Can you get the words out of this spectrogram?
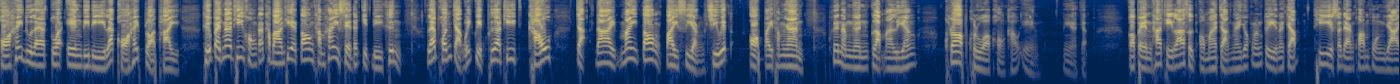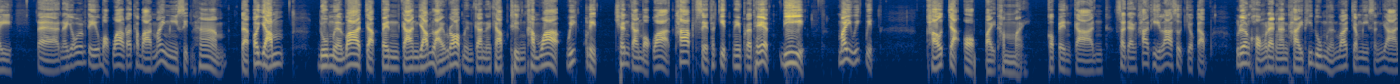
ขอให้ดูแลตัวเองดีๆ และขอให้ปลอดภัย ถือเป็นหน้าที่ของรัฐบาลที่จะต้องทำให้เศรษฐกิจดีขึ้น และพ้นจากวิกฤตเพื่อที่เขาจะได้ไม่ต้องไปเสี่ยงชีวิตออกไปทำงาน เพื่อนำเงินกลับมาเลี้ยงครอบครัวของเขาเองนี่ครับก็เป็นท่าทีล่าสุดออกมาจากนายกรัฐมนตรีนะครับ ที่แสดงความห่วงใย แต่นายกรัฐมนตรีบอกว่ารัฐบาลไม่มีสิทธิ์ห้าม แต่ก็ย้ำ ดูเหมือนว่าจะเป็นการย้ำหลายรอบเหมือนกันนะครับ ถึงคำว่าวิกฤต เช่นการบอกว่าถ้าเศรษฐกิจในประเทศดี ไม่วิกฤต เขาจะออกไปทำไม ก็เป็นการแสดงท่าทีล่าสุดเกี่ยวกับเรื่องของแรงงานไทยที่ดูเหมือนว่าจะมีสัญญาณ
